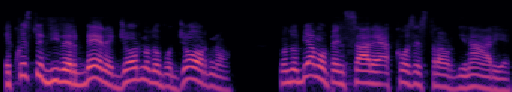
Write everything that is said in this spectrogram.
E questo è vivere bene giorno dopo giorno non dobbiamo pensare a cose straordinarie,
